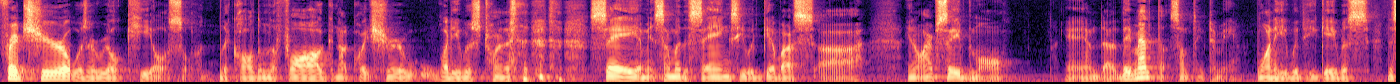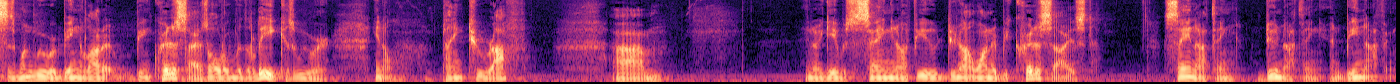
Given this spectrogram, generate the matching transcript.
Fred Shero was a real key also. They called him the fog, not quite sure what he was trying to say. I mean, some of the sayings he would give us, uh, you know, I've saved them all. And uh, they meant something to me. One, he would he gave us. This is when we were being a lot of being criticized all over the league because we were, you know, playing too rough. Um, you know, he gave us a saying. You know, if you do not want to be criticized, say nothing, do nothing, and be nothing.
